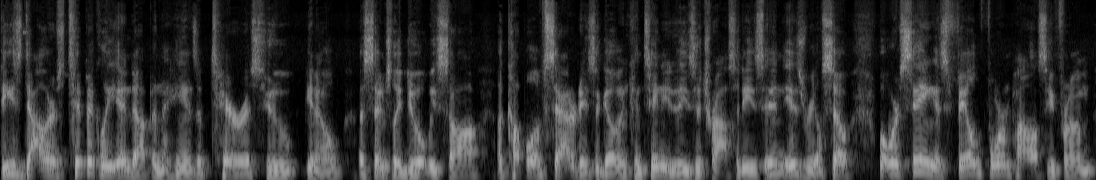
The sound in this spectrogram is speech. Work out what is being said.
these dollars typically end up in the hands of terrorists who, you know, essentially do what we saw a couple of Saturdays ago and continue these atrocities in Israel. So what we're seeing is failed foreign policy from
